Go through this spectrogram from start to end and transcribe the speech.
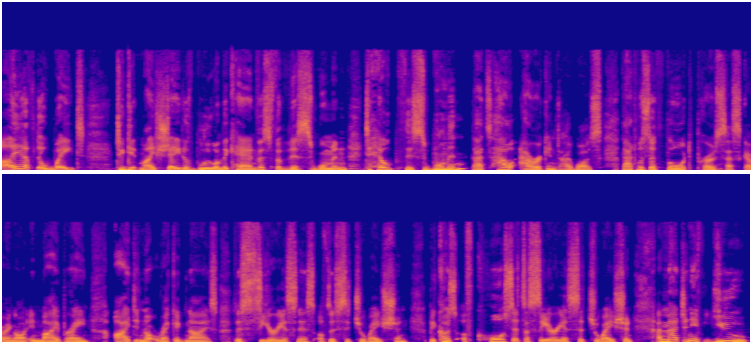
I have to wait to get my shade of blue on the canvas for this woman, to help this woman. That's how arrogant I was. That was the thought process going on in my brain. I did not recognize the seriousness of the situation because of course it's a serious situation. Imagine if you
